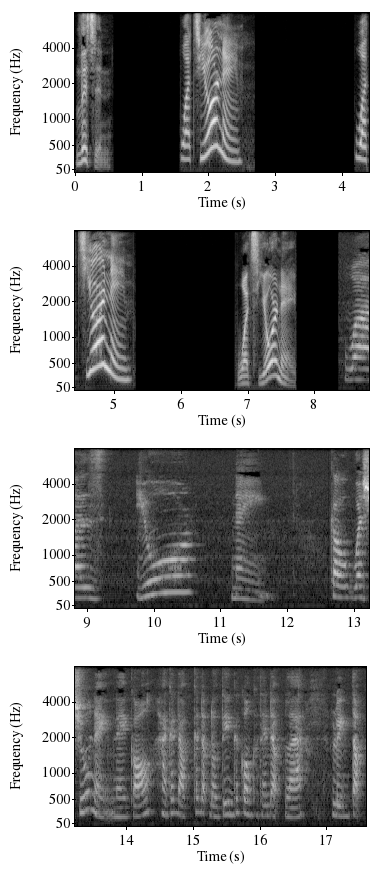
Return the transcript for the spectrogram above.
Listen. What's your name? What's your name? What's your name? Was your name? Câu was your name này có hai cách đọc. Cách đọc đầu tiên các con có thể đọc là luyện tập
